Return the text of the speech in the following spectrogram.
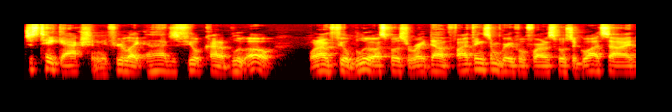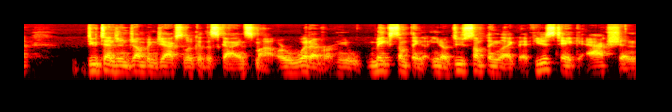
just take action. If you're like, ah, I just feel kind of blue. Oh, when I feel blue, I'm supposed to write down five things I'm grateful for. I'm supposed to go outside, do 10 jumping jacks, look at the sky and smile or whatever. You make something, you know, do something like that. If you just take action,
